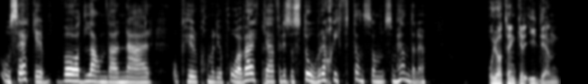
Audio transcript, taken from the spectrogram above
osäker. Vad landar när och hur kommer det att påverka? För det är så stora skiften som, som händer nu. Och jag tänker i den,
